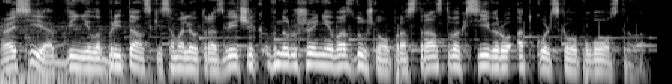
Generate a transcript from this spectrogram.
Россия обвинила британский самолет-разведчик в нарушении воздушного пространства к северу от Кольского полуострова.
